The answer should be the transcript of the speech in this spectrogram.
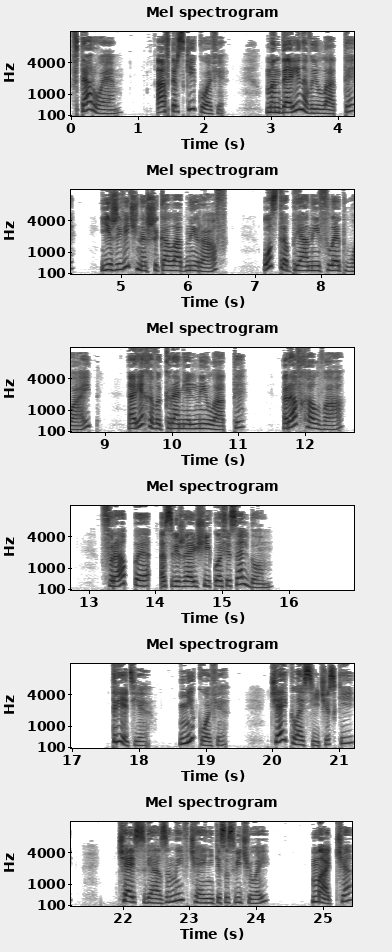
Второе. Авторский кофе. Мандариновый латте, ежевично-шоколадный раф, остро-пряный флэт white, орехово-карамельный латте, раф-халва, Фраппе, освежающий кофе со льдом. Третье. Не кофе. Чай классический. Чай связанный в чайнике со свечой. матча,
